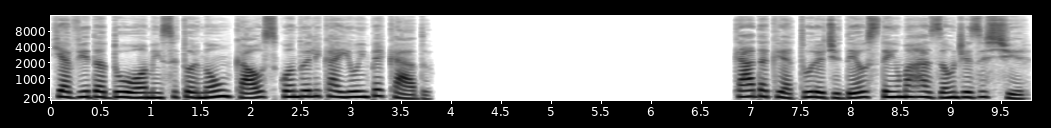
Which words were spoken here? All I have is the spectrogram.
que a vida do homem se tornou um caos quando ele caiu em pecado. Cada criatura de Deus tem uma razão de existir.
